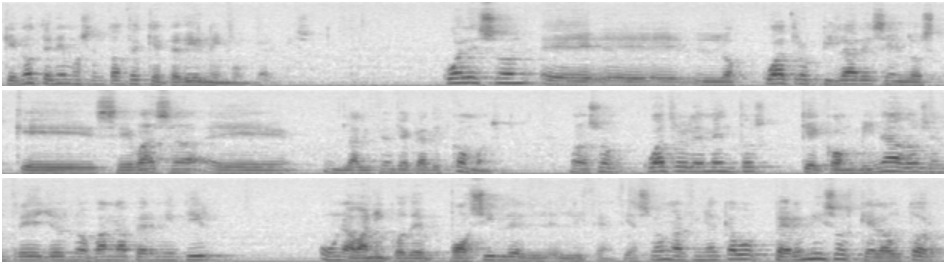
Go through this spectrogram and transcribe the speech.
que no tenemos entonces que pedir ningún permiso. ¿Cuáles son eh, eh, los cuatro pilares en los que se basa la licencia Creative Commons? Bueno, son cuatro elementos que combinados entre ellos nos van a permitir un abanico de posibles licencias. Son, al fin y al cabo, permisos que el autor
